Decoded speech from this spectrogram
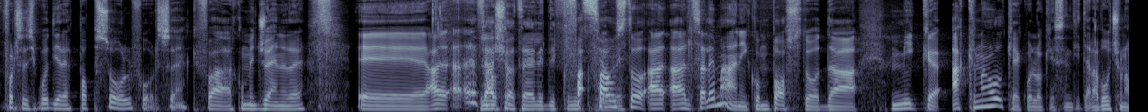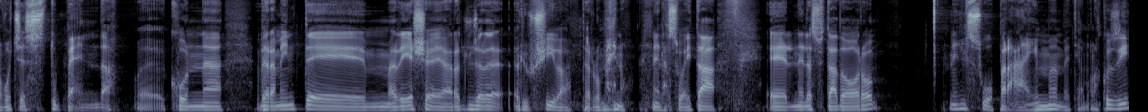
forse si può dire pop soul, forse, che fa come genere. Eh, a- a- Lascio a te le Fa- definizioni. Fausto a- alza le mani, composto da Mick Hacknell, che è quello che sentite la voce, una voce stupenda, eh, con veramente mm, riesce a raggiungere, riusciva perlomeno nella sua età, eh, nella sua età d'oro. Nel suo prime, mettiamola così,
